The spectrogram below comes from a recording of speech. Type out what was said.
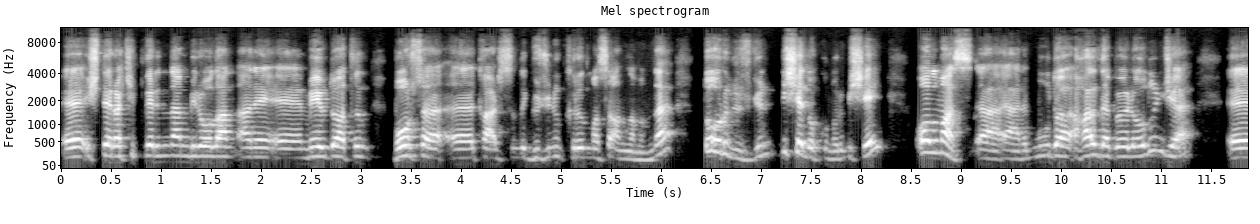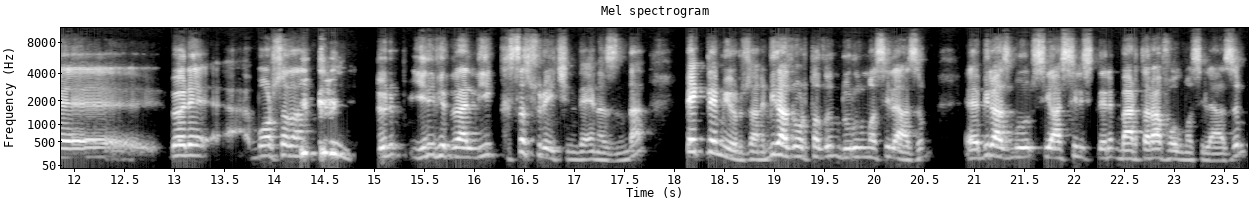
e, işte rakiplerinden biri olan hani e, mevduatın borsa e, karşısında gücünün kırılması anlamında doğru düzgün dişe dokunur bir şey olmaz. Yani bu da halde böyle olunca e, böyle borsadan dönüp yeni bir ralliyi kısa süre içinde en azından beklemiyoruz. Hani biraz ortalığın durulması lazım. E, biraz bu siyasi risklerin bertaraf olması lazım.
